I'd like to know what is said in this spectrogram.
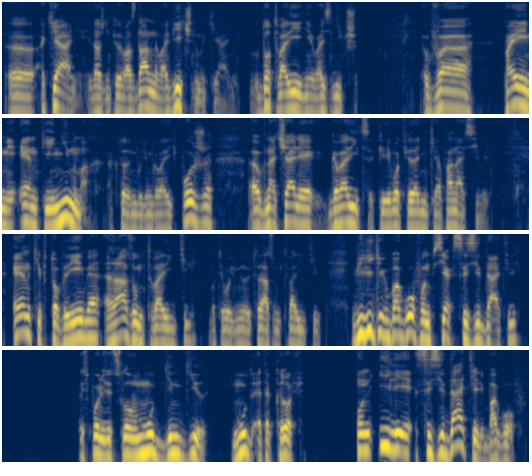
э, океане, и даже не первозданном, а вечном океане, до творения возникшем. В поэме Энки и Нинмах, о которой мы будем говорить позже, э, в начале говорится, перевод Вероники Афанасьевой, Энки в то время разум-творитель, вот его именуют разум-творитель, великих богов он всех созидатель, использует слово муддингир, муд – это кровь, он или созидатель богов,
